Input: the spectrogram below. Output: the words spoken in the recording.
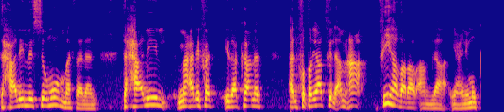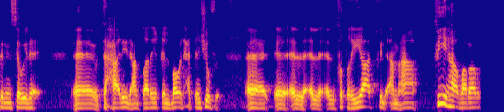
تحاليل السموم مثلا تحاليل معرفة إذا كانت الفطريات في الأمعاء فيها ضرر أم لا؟ يعني ممكن نسوي لها تحاليل عن طريق البول حتى نشوف الفطريات في الأمعاء فيها ضرر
